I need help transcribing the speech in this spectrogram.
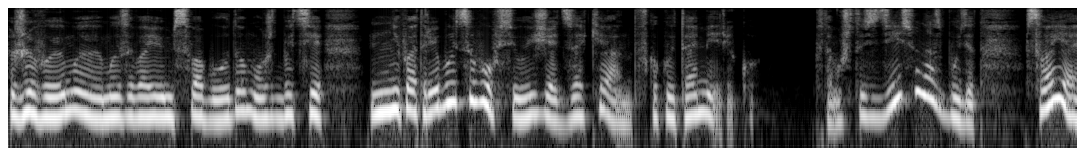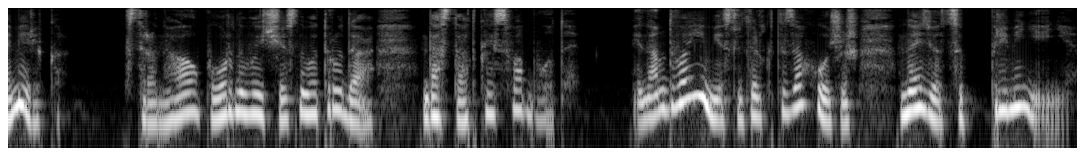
живым, и мы завоюем свободу, может быть, и не потребуется вовсе уезжать за океан в какую-то Америку. Потому что здесь у нас будет своя Америка. Страна упорного и честного труда, достатка и свободы. И нам двоим, если только ты захочешь, найдется применение.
